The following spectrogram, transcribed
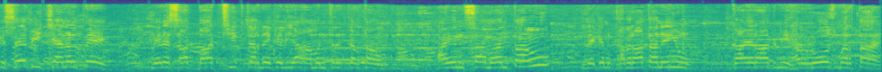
किसी भी चैनल पे मेरे साथ बातचीत करने के लिए आमंत्रित करता हूँ अहिंसा मानता हूँ लेकिन घबराता नहीं हूँ कायर आदमी हर रोज मरता है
